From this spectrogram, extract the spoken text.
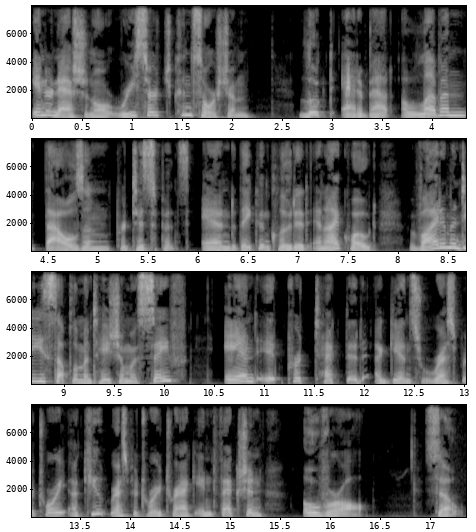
International Research Consortium looked at about 11,000 participants and they concluded, and I quote, vitamin D supplementation was safe and it protected against respiratory acute respiratory tract infection overall. So,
